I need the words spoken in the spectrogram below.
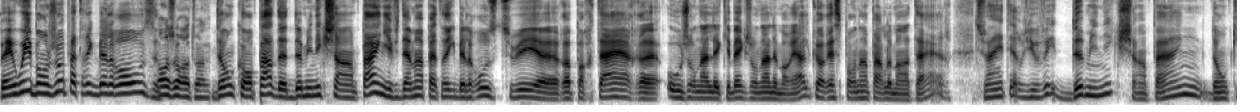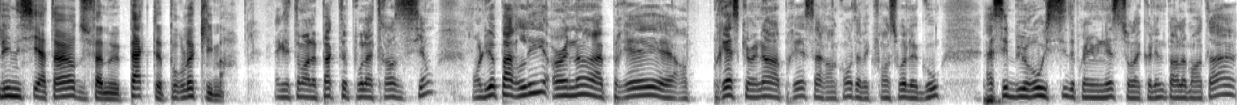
Ben oui, bonjour Patrick Belrose. Bonjour Antoine. Donc, on parle de Dominique Champagne. Évidemment, Patrick Belrose, tu es euh, reporter euh, au Journal de Québec, Journal de Montréal, correspondant parlementaire. Tu as interviewé Dominique Champagne, donc l'initiateur du fameux pacte pour le climat. Exactement, le pacte pour la transition. On lui a parlé un an après, euh, en presque un an après sa rencontre avec François Legault à ses bureaux ici de premier ministre sur la colline parlementaire.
